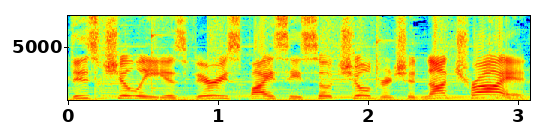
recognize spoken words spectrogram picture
This chili is very spicy, so children should not try it.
